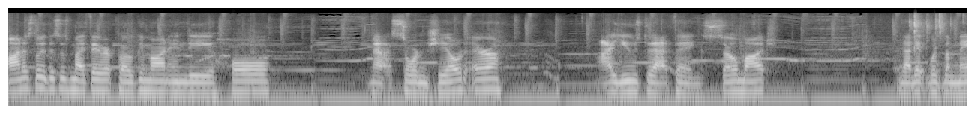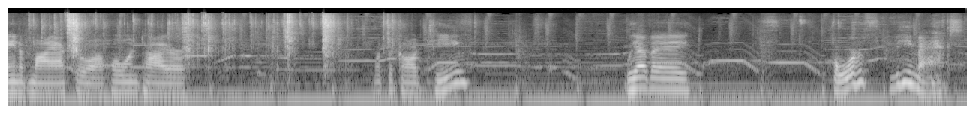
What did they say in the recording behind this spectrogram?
Honestly, this was my favorite Pokemon in the whole uh, Sword and Shield era. I used that thing so much that it was the main of my actual uh, whole entire, what's it called, team? We have a fourth VMAX.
